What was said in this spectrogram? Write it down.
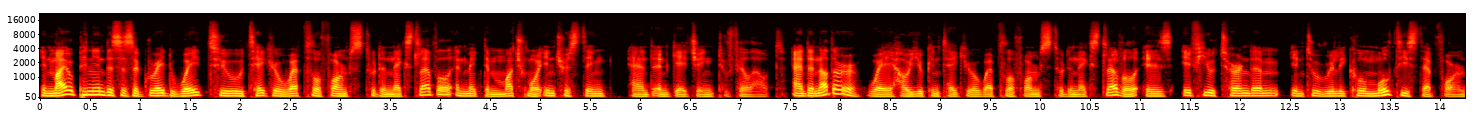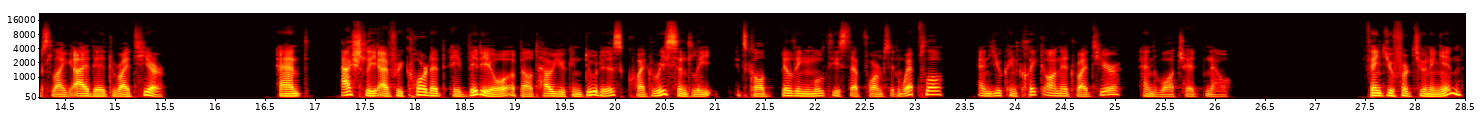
In my opinion, this is a great way to take your Webflow forms to the next level and make them much more interesting and engaging to fill out. And another way how you can take your Webflow forms to the next level is if you turn them into really cool multi-step forms like I did right here. And actually, I've recorded a video about how you can do this quite recently. It's called Building Multi-Step Forms in Webflow, and you can click on it right here and watch it now. Thank you for tuning in.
